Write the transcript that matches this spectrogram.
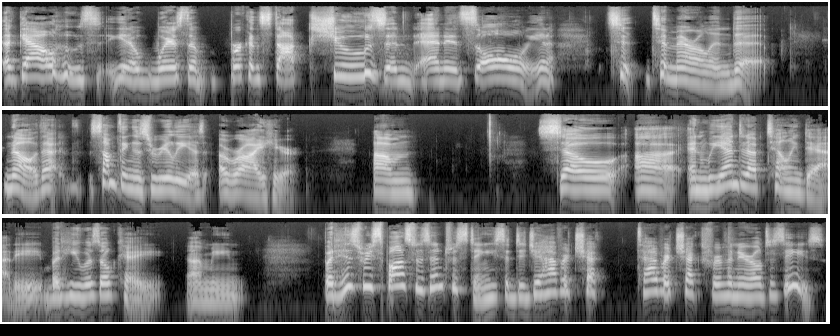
a gal who's you know wears the Birkenstock shoes and and it's all you know to to Maryland. Uh, no, that something is really awry here. Um. So, uh, and we ended up telling Daddy, but he was okay. I mean, but his response was interesting. He said, "Did you have her checked to have her checked for venereal disease?"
